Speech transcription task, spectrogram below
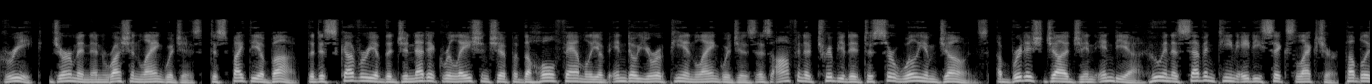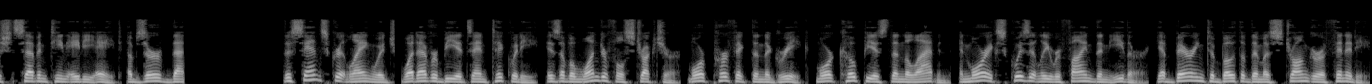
Greek, German, and Russian languages. Despite the above, the discovery of the genetic relationship of the whole family of Indo-European languages is often attributed to Sir William Jones, a British judge in India, who in a 1786 lecture published 1788 observed that The Sanskrit language, whatever be its antiquity, is of a wonderful structure, more perfect than the Greek, more copious than the Latin, and more exquisitely refined than either, yet bearing to both of them a stronger affinity,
